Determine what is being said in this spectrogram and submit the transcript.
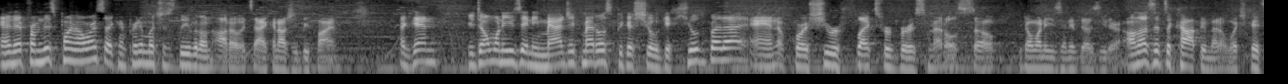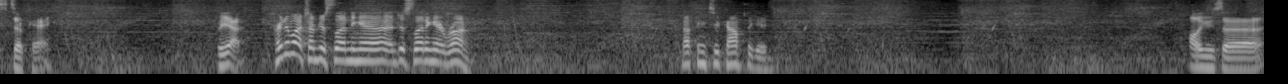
And then from this point onwards, I can pretty much just leave it on auto attack and I should be fine. Again, you don't want to use any magic medals because she'll get healed by that, and of course she reflects reverse medals. so you don't want to use any of those either. Unless it's a copy medal, in which case it's okay. But yeah, pretty much I'm just letting it, just letting it run. Nothing too complicated. I'll use a...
